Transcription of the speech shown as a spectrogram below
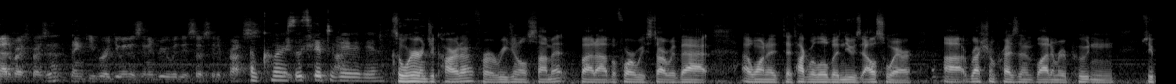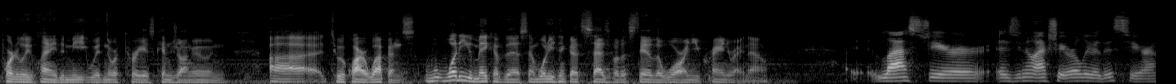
Madam Vice President, thank you for doing this interview with the Associated Press. Of course, it's good to be with you. So we're here in Jakarta for a regional summit, but uh, before we start with that, I wanted to talk about a little bit of news elsewhere. Uh, Russian President Vladimir Putin is reportedly planning to meet with North Korea's Kim Jong Un uh, to acquire weapons. W- What do you make of this, and what do you think that says about the state of the war in Ukraine right now? Last year, as you know, actually earlier this year,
